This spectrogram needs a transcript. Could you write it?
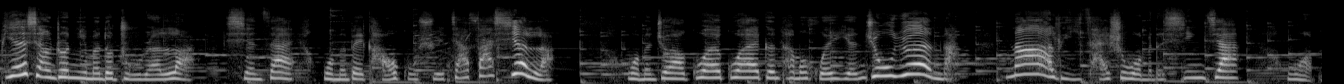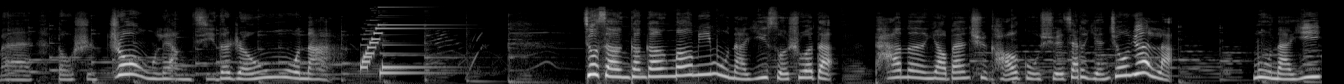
别想着你们的主人了，现在我们被考古学家发现了。我们就要乖乖跟他们回研究院呐，那里才是我们的新家。我们都是重量级的人物呢。就像刚刚猫咪木乃伊所说的，他们要搬去考古学家的研究院了。木乃伊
